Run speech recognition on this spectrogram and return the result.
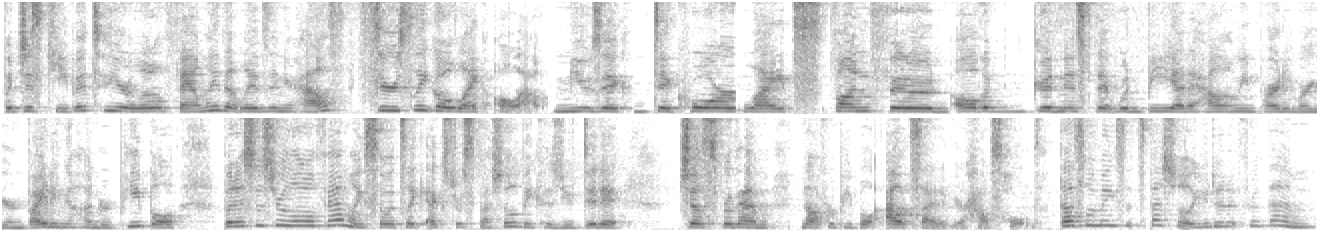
but just keep it to your little family that lives in your house. Seriously, go like all out. Music, decor, lights, fun food, all the goodness that would be at a Halloween party where you're inviting a hundred people, but it's just your little family, so it's like extra special because you did it just for them, not for people outside of your household. That's what makes it special. You did it for them.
